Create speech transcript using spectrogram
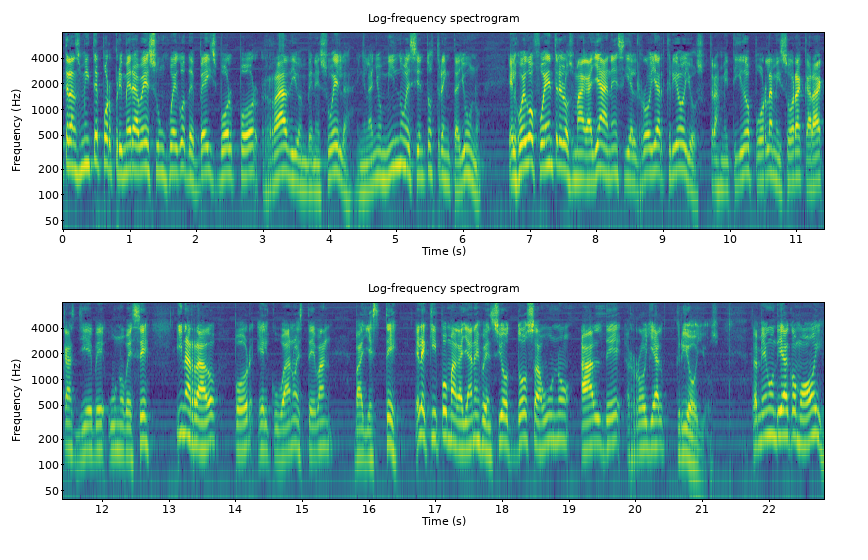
transmite por primera vez un juego de béisbol por radio en Venezuela en el año 1931. El juego fue entre los Magallanes y el Royal Criollos, transmitido por la emisora Caracas Lleve 1BC y narrado por el cubano Esteban Ballesté. El equipo Magallanes venció 2 a 1 al de Royal Criollos. También un día como hoy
